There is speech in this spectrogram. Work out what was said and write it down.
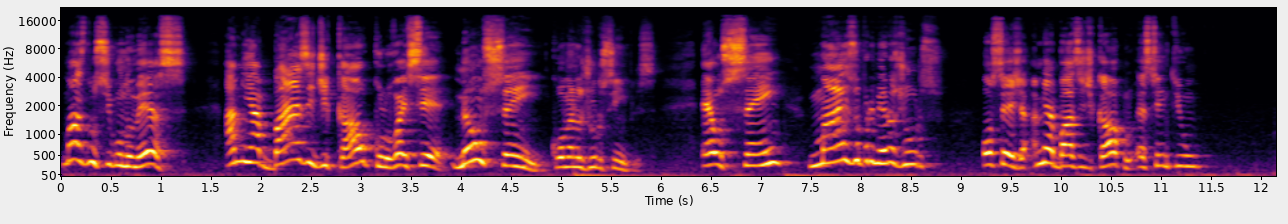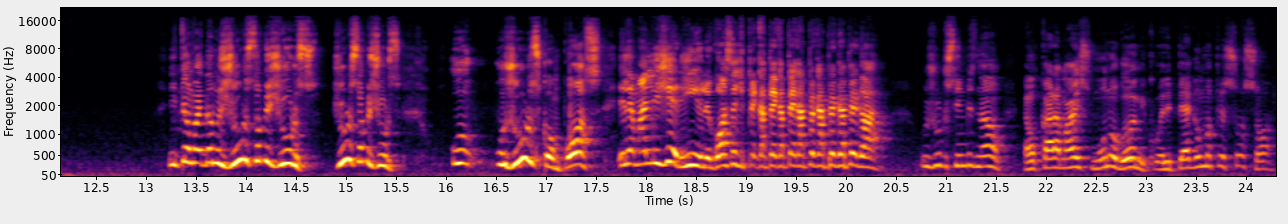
Mas no segundo mês, a minha base de cálculo vai ser não 100, como é no juros simples. É o 100 mais o primeiro juros. Ou seja, a minha base de cálculo é 101. Então vai dando juros sobre juros. Juros sobre juros. O, os juros compostos, ele é mais ligeirinho, ele gosta de pegar, pegar, pegar, pegar, pegar, pegar. O juros simples não. É um cara mais monogâmico, ele pega uma pessoa só.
